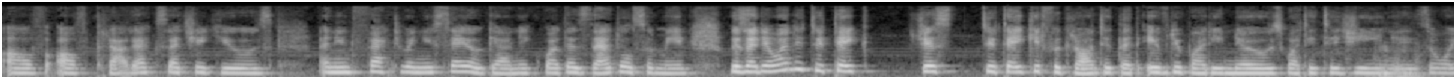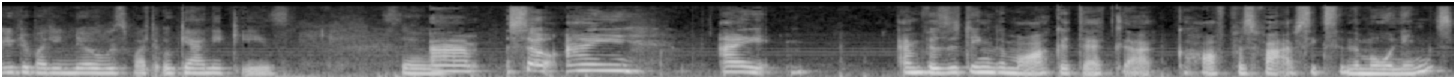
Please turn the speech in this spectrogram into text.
of, of products that you use? And in fact, when you say organic, what does that also mean? Because I don't want it to take just to take it for granted that everybody knows what a tagine is or everybody knows what organic is. So, Um, so I, I am visiting the market at like half past five, six in the mornings,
